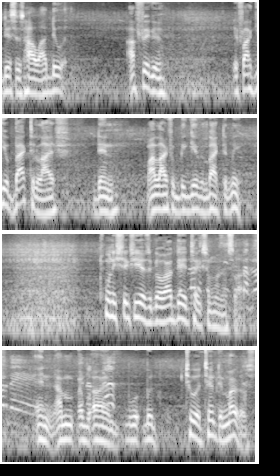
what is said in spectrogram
this is how I do it. I figure if I give back to life, then my life would be given back to me. 26 years ago, I did take someone's life, and I'm uh, with two attempted murders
